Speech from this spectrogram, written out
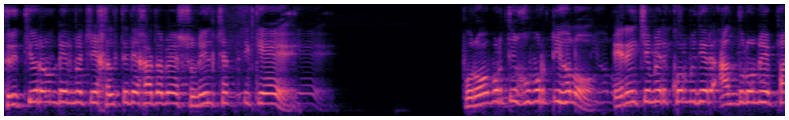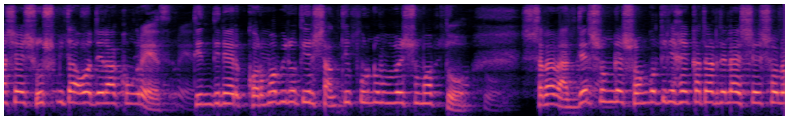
তৃতীয় রাউন্ডের ম্যাচে খেলতে দেখা যাবে সুনীল ছেত্রীকে। পরবর্তী খবরটি হলো এনএইচএম এর কর্মীদের আন্দোলনে পাশে সুস্মিতা ও জেলা কংগ্রেস তিন দিনের কর্মবিরতির শান্তিপূর্ণভাবে সমাপ্ত। সারা রাজ্যের সঙ্গে সঙ্গতি রেখে কাতার জেলায় শেষ হলো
